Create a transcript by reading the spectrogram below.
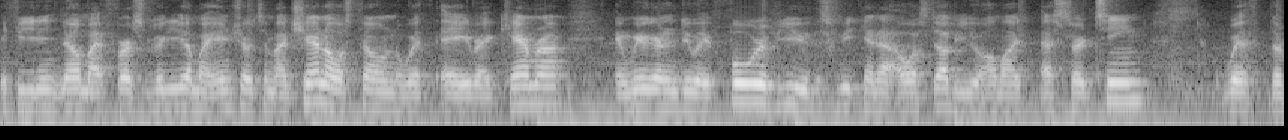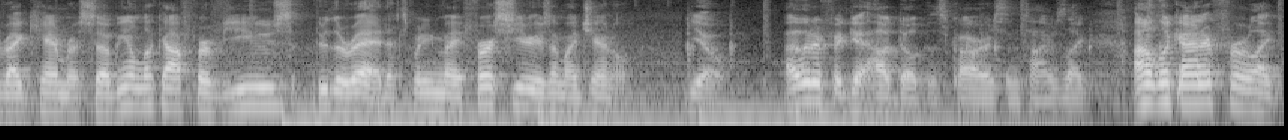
If you didn't know, my first video, my intro to my channel was filmed with a red camera, and we're going to do a full review this weekend at OSW on my S13 with the red camera. So be on the lookout for Views Through the Red. That's going to be my first series on my channel. Yo, I literally forget how dope this car is sometimes. Like, I don't look at it for like,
